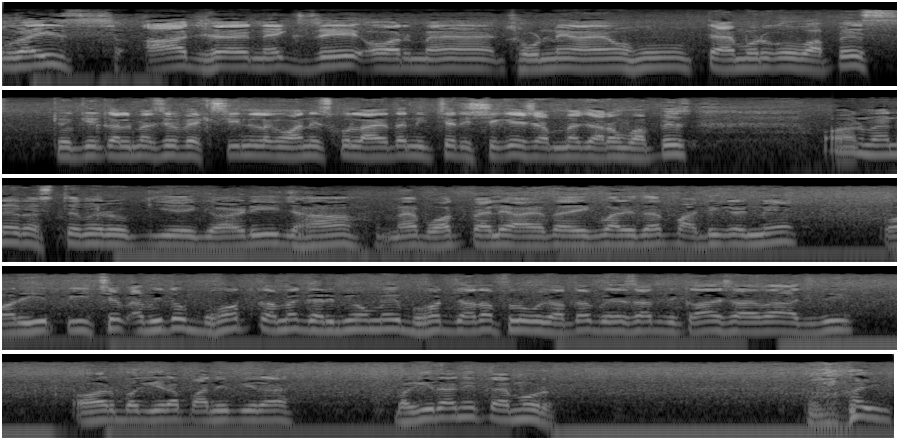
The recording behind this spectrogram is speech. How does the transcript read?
तो गाइज़ आज है नेक्स्ट डे और मैं छोड़ने आया हूँ तैमूर को वापस, क्योंकि कल मैं सिर्फ़ वैक्सीन लगवाने, इसको लाया था नीचे ऋषिकेश, अब मैं जा रहा हूँ वापस। और मैंने रास्ते में रोकी है गाड़ी, जहाँ मैं बहुत पहले आया था, एक बार इधर पार्टी करने। और ये पीछे, अभी तो बहुत कम है गर्मियों में, बहुत ज़्यादा फ्लो हो जाता है। मेरे साथ विकास आया हुआ आज भी, और बगीरा पानी पी रहा है। बगीरा नहीं तैमूर। तो भाई,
